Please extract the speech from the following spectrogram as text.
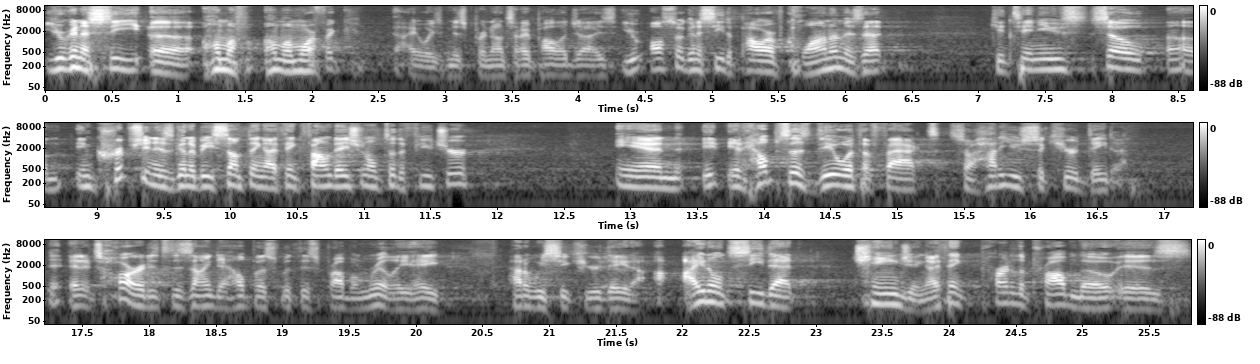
you're going to see uh, homomorphic. I always mispronounce it. I apologize. You're also going to see the power of quantum as that continues. So um, encryption is going to be something I think foundational to the future, and it, it helps us deal with the fact. So how do you secure data? And it's hard. It's designed to help us with this problem. Really, hey, how do we secure data? I don't see that changing. I think part of the problem though is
